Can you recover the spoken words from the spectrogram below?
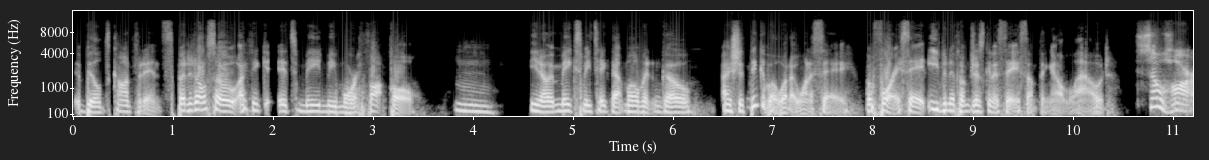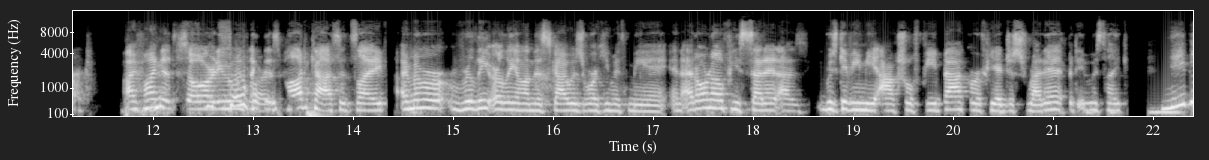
it builds confidence. But it also, I think it's made me more thoughtful. Mm. You know, it makes me take that moment and go, I should think about what I want to say before I say it, even if I'm just going to say something out loud. So hard. I find it so hard, even so with like this podcast. It's like I remember really early on, this guy was working with me, and I don't know if he said it as was giving me actual feedback or if he had just read it, but it was like maybe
